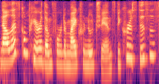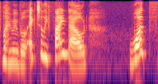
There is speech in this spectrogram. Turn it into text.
Now let's compare them for the micronutrients because this is when we will actually find out what's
